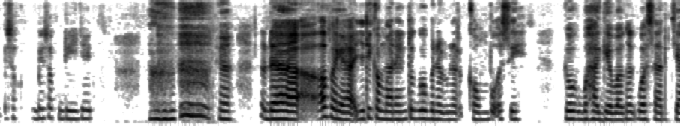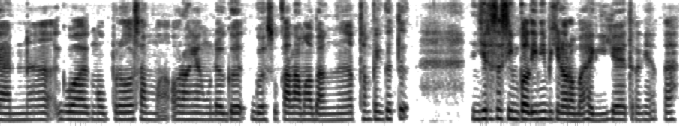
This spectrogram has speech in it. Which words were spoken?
Besok besok dijahit. Ya udah apa ya? Jadi kemarin tuh gue bener-bener kombo sih gue bahagia banget gue sarjana gue ngobrol sama orang yang udah gue gue suka lama banget sampai gue tuh anjir sesimpel ini bikin orang bahagia ternyata.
